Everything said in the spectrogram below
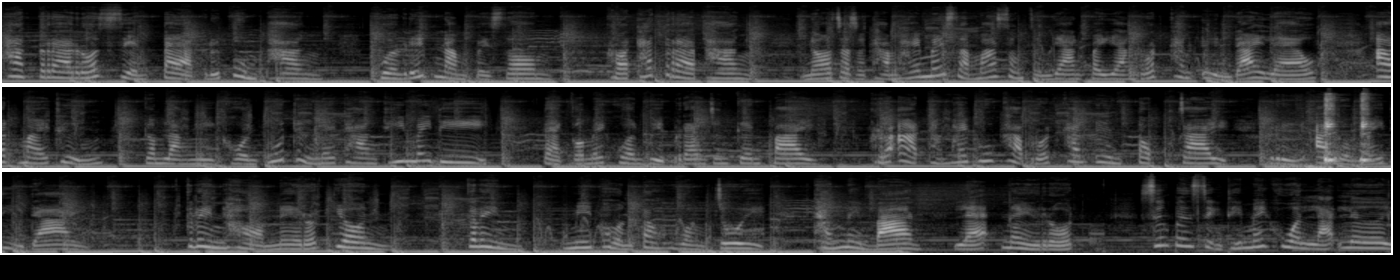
หากแตรรถเสียงแตกหรือปุ่มพัง ควรรีบนำไปซ่อม เพราะถ้าแตรพัง นอกจากจะทำให้ไม่สามารถส่งสัญญาณไปยังรถคันอื่นได้แล้ว อาจหมายถึงกำลังมีคนพูดถึงในทางที่ไม่ดี แต่ก็ไม่ควรบีบแรงจนเกินไป เพราะอาจทำให้ผู้ขับรถคันอื่นตกใจ หรืออารมณ์ไม่ดีได้ กลิ่นหอมในรถยนต์ กลิ่นมีผลต่อห่วงจุย้ยทั้งในบ้านและในรถ ซึ่งเป็นสิ่งที่ไม่ควรละเลย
